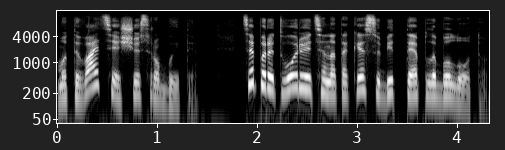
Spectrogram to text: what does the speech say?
мотивація щось робити. Це перетворюється на таке собі тепле болото.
